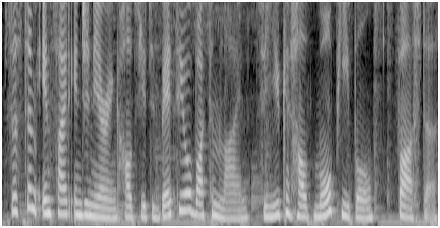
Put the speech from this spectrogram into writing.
System Insight Engineering helps you to better your bottom line so you can help more people faster.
